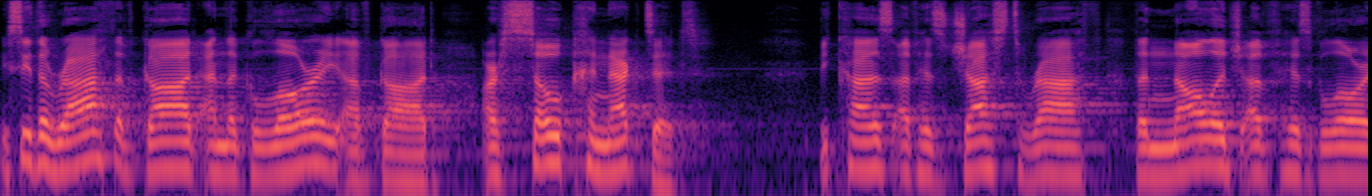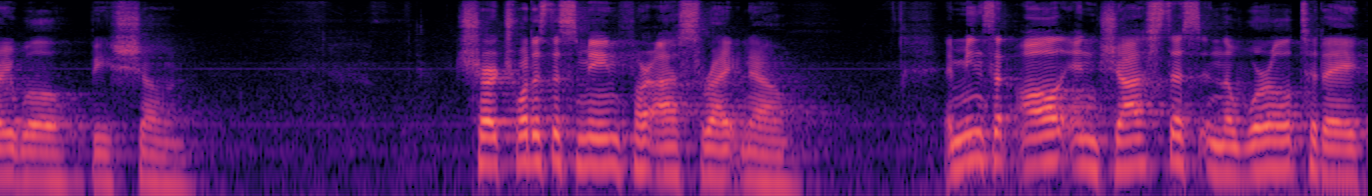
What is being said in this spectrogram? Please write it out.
You see, the wrath of God and the glory of God are so connected. Because of his just wrath, the knowledge of his glory will be shown. Church, what does this mean for us right now? It means that all injustice in the world today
